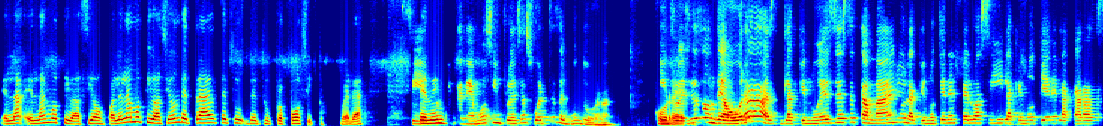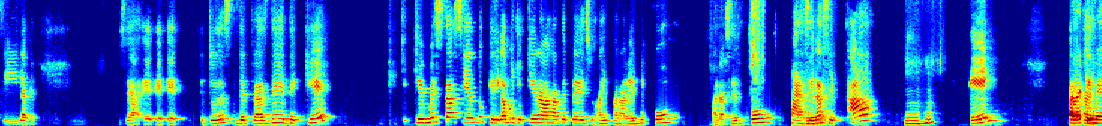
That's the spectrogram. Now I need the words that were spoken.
Es la, es la motivación. ¿Cuál es la motivación detrás de tu, de tu propósito, ¿verdad? Sí, tenemos influencias fuertes del mundo, ¿verdad? Influencias donde ahora la que no es de este tamaño, la que no tiene el pelo así, la que no tiene la cara así, la que... O sea, eh, eh, eh, entonces, detrás de, de qué, qué, me está haciendo que, digamos, yo quiera bajar de peso? Ay, para verme cómo, para ser cómo, para ser aceptada en... Para, que me,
